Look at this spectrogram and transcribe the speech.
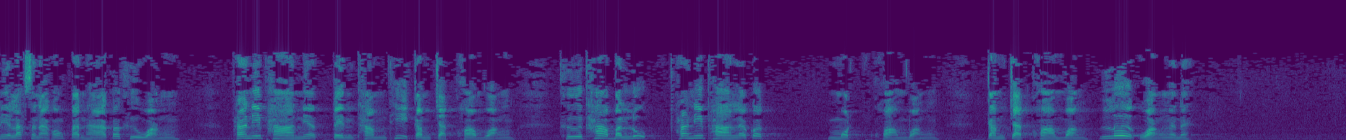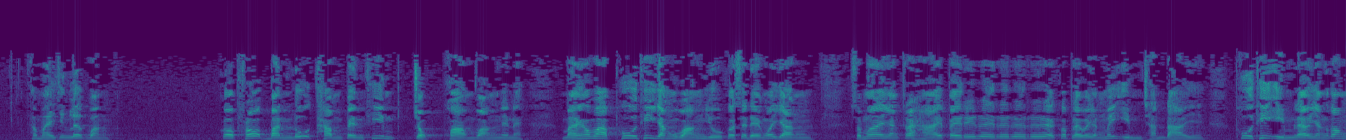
เนี่ยลักษณะของตัณหาก็คือหวัง พระนิพพานเนี่ยเป็นธรรมที่กำจัดความหวัง คือถ้าบรรลุพระนิพพานแล้วก็หมดความหวังกำจัดความหวังเลิกหวังอะนะทำไมจึงเลิกหวัง ก็เพราะบรรลุธรรมเป็นที่จบความหวังเนี่ยนะหมายความว่าผู้ที่ยังหวังอยู่ก็แสดงว่ายังสมมติยังกระหายไปเรื่อยๆเรื่อยๆก็แปลว่ายังไม่อิ่มฉันใด ผู้ที่อิ่มแล้วยังต้อง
